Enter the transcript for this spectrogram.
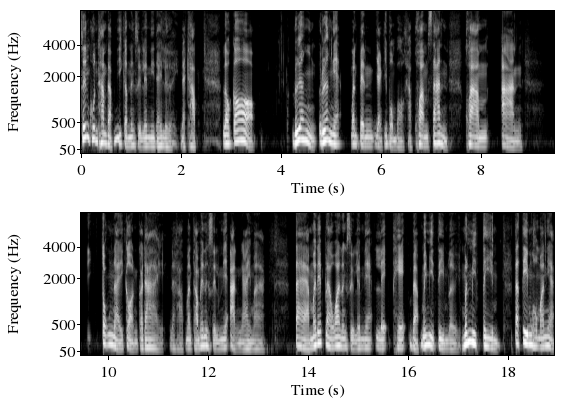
ซึ่งคุณทำแบบนี้กับหนังสือเล่มนี้ได้เลยนะครับ แล้วก็เรื่องเรื่องเนี้ยมันเป็นอย่างที่ผมบอกครับ ความสั้นความอ่านตรงไหนก่อนก็ได้นะครับ มันทำให้หนังสือเล่มนี้อ่านง่ายมากแต่ไม่ได้แปลว่าหนังสือเล่มนี้เละเทะแบบไม่มีธีมเลย มันมีธีม แต่ธีมของมันเนี่ย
